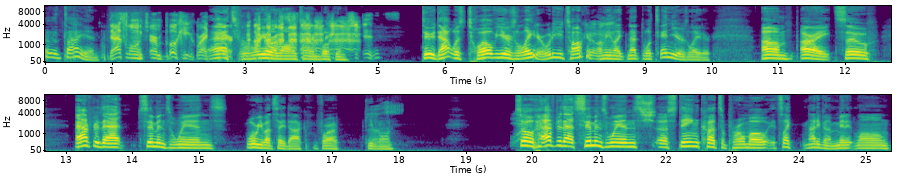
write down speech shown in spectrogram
That's a tie-in. That's long term booking right That's there. That's real long-term booking. Dude, that was 12 years later. What are you talking about? I mean, like, not, well, 10 years later. Um, all right. So after that, Simmons wins. What were you about to say, Doc, before I keep going? So after that, Simmons wins. Uh, Sting cuts a promo. It's like not even a minute long.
